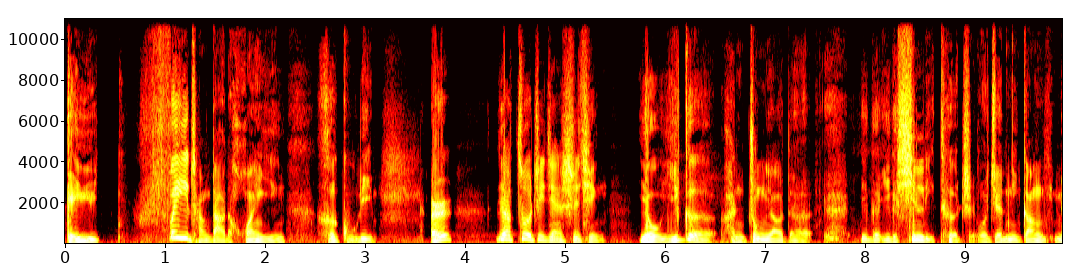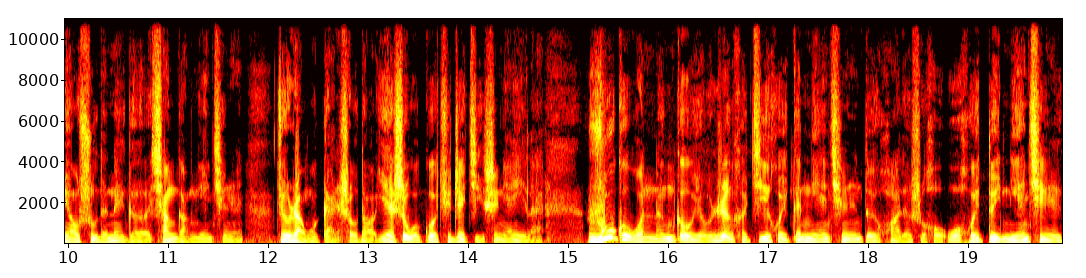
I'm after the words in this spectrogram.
给予非常大的欢迎和鼓励，而要做这件事情有一个很重要的一个一个心理特质，我觉得你刚描述的那个香港年轻人就让我感受到，也是我过去这几十年以来，如果我能够有任何机会跟年轻人对话的时候，我会对年轻人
